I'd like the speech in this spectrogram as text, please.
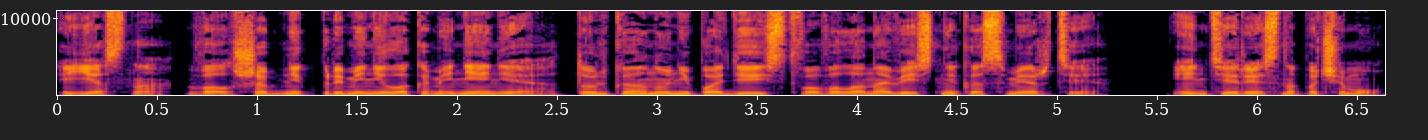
Ясно, волшебник применил окаменение, только оно не подействовало на Вестника Смерти. Интересно, почему?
